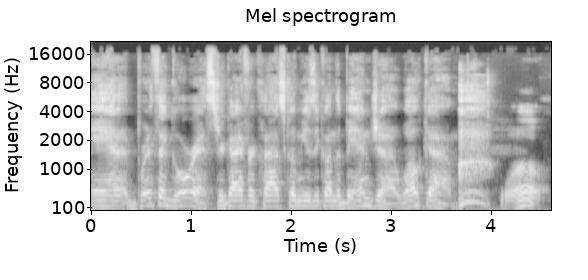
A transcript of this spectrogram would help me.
and Britha Goris, your guy for classical music on the banjo. Welcome. Whoa.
